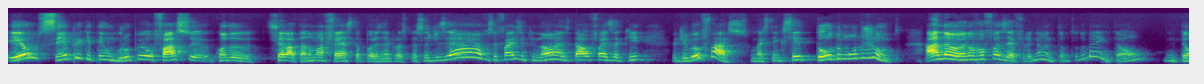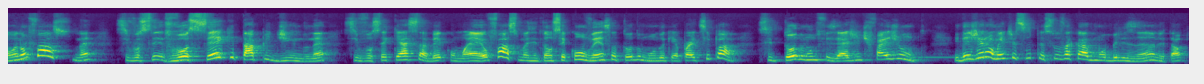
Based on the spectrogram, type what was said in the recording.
eu sempre que tenho um grupo, eu faço, quando, sei lá, tá numa festa, por exemplo, as pessoas dizem, ah, você faz hipnose e tal, faz aqui. Eu digo, eu faço, mas tem que ser todo mundo junto. Ah, não, eu não vou fazer. Eu falei, não, então tudo bem, então, então eu não faço, né? Se você, você que tá pedindo, né? Se você quer saber como é, eu faço, mas então você convença todo mundo que quer participar. Se todo mundo fizer, a gente faz junto. E daí, geralmente, essas pessoas acabam mobilizando e tal.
